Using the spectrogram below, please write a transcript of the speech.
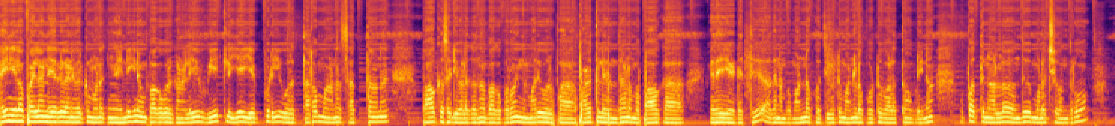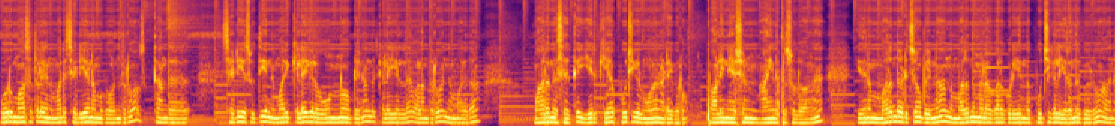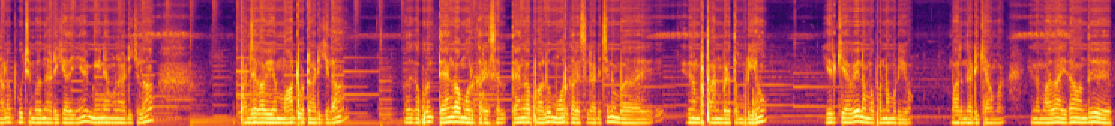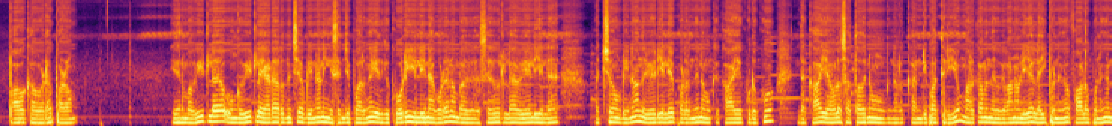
ஐநீளம் பயிலான நேர்கள் அனைவருக்கும் வணக்கங்க. இன்றைக்கி நம்ம பார்க்க போகிற காணொலி வீட்டிலேயே எப்படி ஒரு தரமான சத்தான பாவக்காய் செடி வளர்க்க தான் பார்க்க போகிறோம் இந்த மாதிரி ஒரு ப பழத்தில் இருந்தால் நம்ம பாவக்காய் விதையை எடுத்து அதை நம்ம மண்ணை கொத்தி விட்டு மண்ணில் போட்டு வளர்த்தோம் அப்படின்னா முப்பத்து நாளில் வந்து முளைச்சி வந்துடும் ஒரு மாதத்தில் இந்த மாதிரி செடியாக நமக்கு வந்துடும் அந்த செடியை சுற்றி இந்த மாதிரி கிளைகளை ஊனணும் அப்படின்னா அந்த கிளைகளில் வளர்ந்துடும் இந்த மாதிரி தான் மருந்து சேர்க்கை இயற்கையாக பூச்சிகள் மூலம் நடைபெறும். பாலினேஷன் ஆங்கிலத்தை சொல்லுவாங்க. இது நம்ம மருந்து அடித்தோம் அப்படின்னா அந்த மருந்து மேலே உட்காரக்கூடிய இந்த பூச்சிகள் இறந்து போயிடும். அதனால் பூச்சி மருந்து அடிக்காதீங்க. மீனம்லாம் அடிக்கலாம். பஞ்சகாவியம் மாட்டோட்டம் அடிக்கலாம். அதுக்கப்புறம் தேங்காய் மோர் கரைசல் தேங்காய் பால் மோர் கரைசல் அடித்து நம்ம இது நம்ம பயன்படுத்த முடியும். இயற்கையாகவே நம்ம பண்ண முடியும். மருந்து அடிக்காமல் இந்த மாதிரி தான் இதான் வந்து பாவக்காவோட பழம். இது நம்ம வீட்டில் உங்கள் வீட்டில் இடம் இருந்துச்சு அப்படின்னா நீங்கள் செஞ்சு பாருங்கள் இதுக்கு கொடி இல்லைன்னா கூட நம்ம செவரில் வேலியில் வச்சோம் அப்படின்னா அந்த வேடியிலே படர்ந்து நமக்கு காயை கொடுக்கும். இந்த காய் எவ்வளோ சத்தாதுன்னு உங்களுக்கு நல்லா கண்டிப்பாக தெரியும். மறக்காமல் இந்த காணொலியை லைக் பண்ணுங்கள் ஃபாலோ பண்ணுங்கள்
